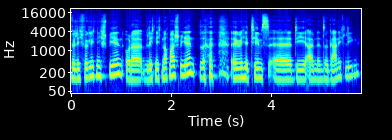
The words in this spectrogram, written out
will ich wirklich nicht spielen oder will ich nicht nochmal spielen? Irgendwelche Teams, äh, die einem denn so gar nicht liegen?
